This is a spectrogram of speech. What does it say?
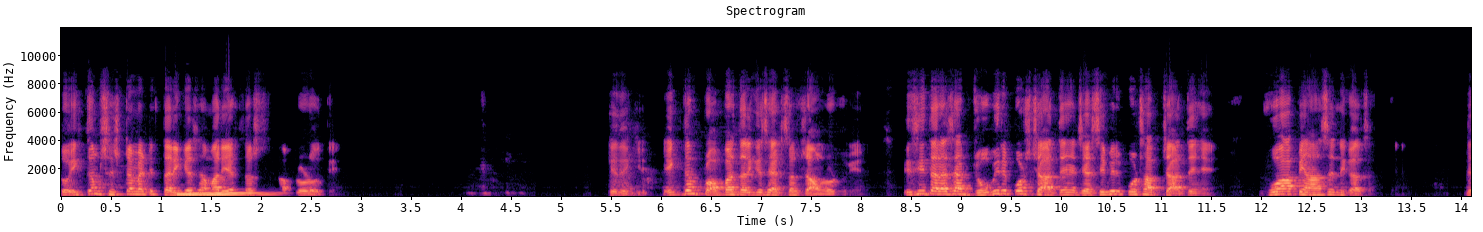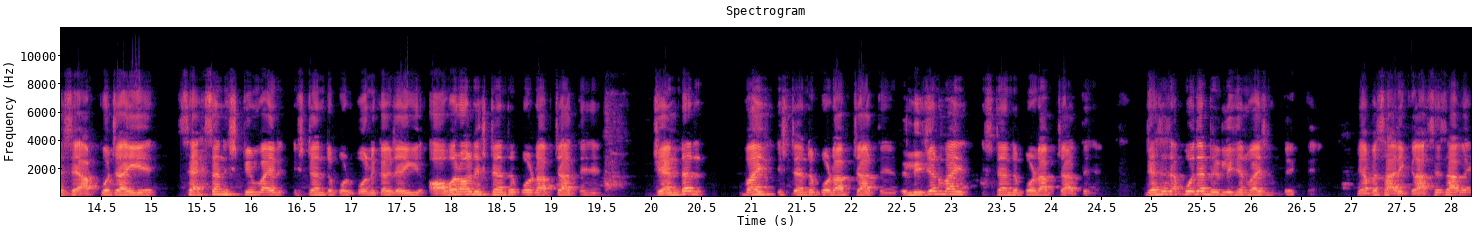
तो एकदम सिस्टमेटिक तरीके से हमारी एक्सेल अपलोड होती है। ये देखिए, एकदम प्रॉपर तरीके से एक्सेल डाउनलोड हुई है। इसी तरह से आप जो भी रिपोर्ट्स चाहते हैं, जैसी भी रिपोर्ट्स आप चाहते हैं, वो आप यहाँ से निकाल सकते हैं। जैसे आपको चाहिए section stream wise strength report वो निकल जाएगी। ओवरऑल स्ट्रेंथ रिपोर्ट आप चाहते हैं जेंडर वाइज स्ट्रेंथ रिपोर्ट आप चाहते हैं रिलीजन वाइज स्ट्रेंथ रिपोर्ट आप चाहते हैं। जैसे सपोज़ रिलीजन वाइज हम देखते हैं यहाँ पे सारी क्लासेस आ गई,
